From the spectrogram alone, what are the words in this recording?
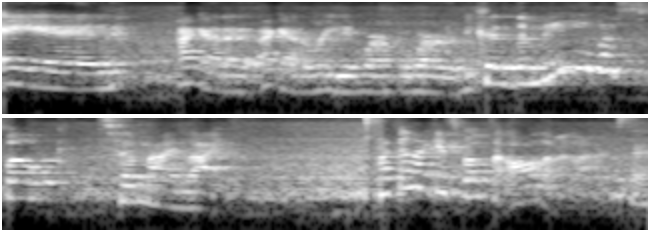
And I gotta I gotta read it word for word because the meme spoke to my life. I feel like it spoke to all of our lives. Okay.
